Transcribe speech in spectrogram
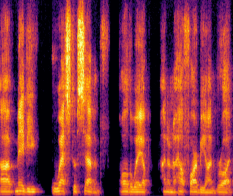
uh, maybe west of 7th, all the way up, I don't know how far beyond Broad.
